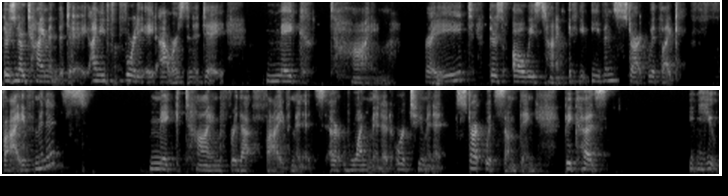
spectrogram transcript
There's no time in the day. I need 48 hours in a day. Make time right? There's always time. If you even start with like 5 minutes make time for that five minutes or one minute or two minutes. Start with something because you,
